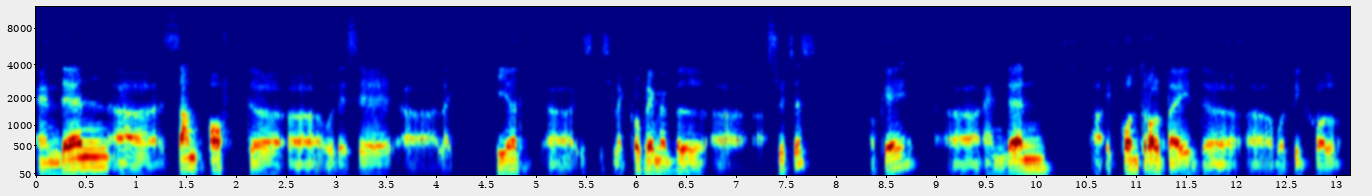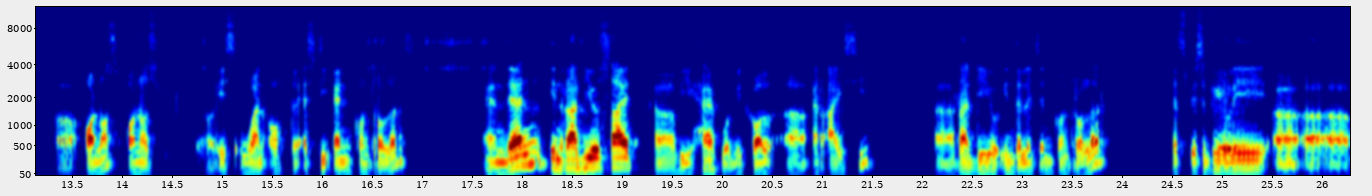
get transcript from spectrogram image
and then uh, some of the uh, what they say like here is is like programmable switches. Okay, and then it controlled by the what we call uh, ONOS. ONOS uh, is one of the SDN controllers. And then in radio side, uh, we have what we call uh, RIC, uh, Radio Intelligent Controller. That specifically, uh,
